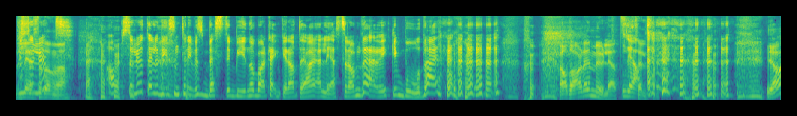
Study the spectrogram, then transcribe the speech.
Lese Absolutt. denne. Absolutt. Eller de som trives best i byen og bare tenker at ja, jeg leser om det, jeg vil ikke bo der. Ja, da er det en mulighet, Ja. selvsagt. Ja,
